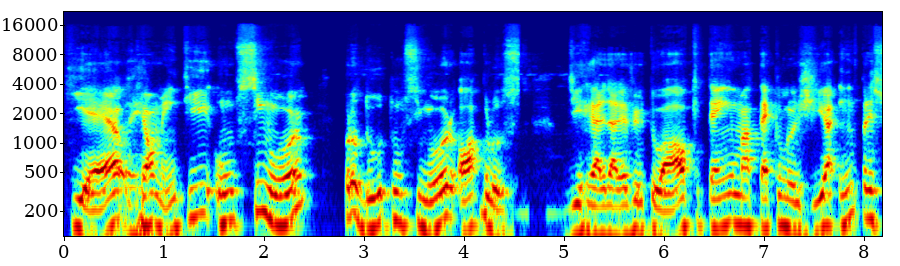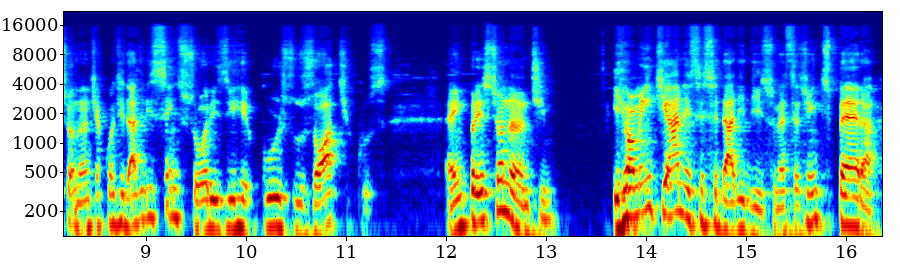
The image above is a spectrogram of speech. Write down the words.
que é realmente um senhor produto, um senhor óculos de realidade virtual que tem uma tecnologia impressionante, a quantidade de sensores e recursos óticos é impressionante. E realmente há necessidade disso, né? Se a gente espera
